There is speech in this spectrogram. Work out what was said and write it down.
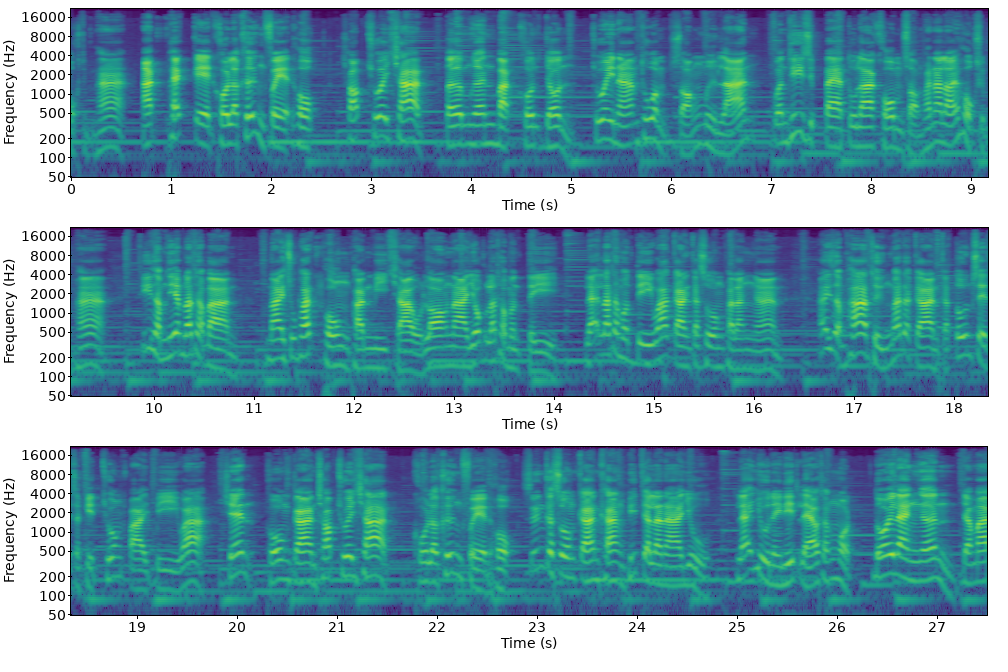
2565 อัดแพ็กเกจคนละครึ่งเฟส 6ช็อปช่วยชาติ เติมเงินบัตรคนจน ช่วยน้ำท่วม 20,000 ล้าน วันที่ 18 ตุลาคม 2565 ที่ทำเนียบรัฐบาล นายสุพัฒน์พงษ์พันธ์มีชาวรองนายกรัฐมนตรี และรัฐมนตรีว่าการกระทรวงพลังงาน ให้สัมภาษณ์ถึงมาตรการกระตุ้นเศรษฐกิจช่วงปลายปีว่า เช่น โครงการช็อปช่วยชาติคนละครึ่งเฟส 6 ซึ่งกระทรวงการคลังพิจารณาอยู่ และอยู่ในนิดแล้วทั้งหมด โดยแหล่งเงินจะมา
